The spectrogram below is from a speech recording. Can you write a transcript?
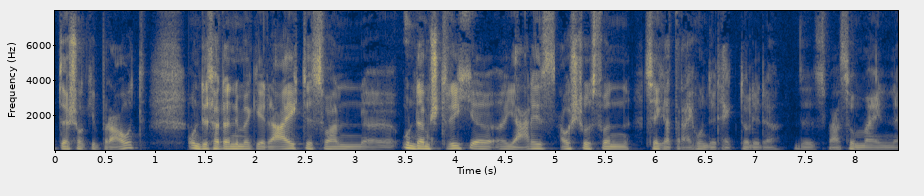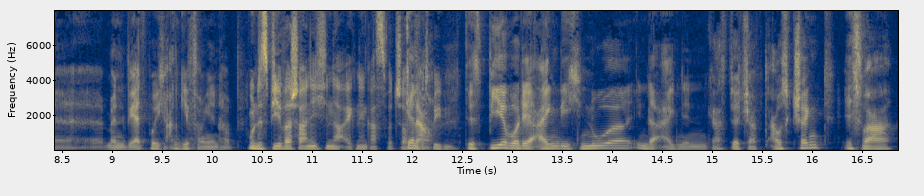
habe da schon gebraut und das hat dann immer gereicht. Das waren äh, unterm Strich äh, ein Jahresausstoß von ca. 300 Hektoliter. Das war so mein, äh, mein Wert, wo ich angefangen habe. Und das Bier wahrscheinlich in der eigenen Gastwirtschaft genau. betrieben? Das Bier wurde eigentlich nur in der eigenen Gastwirtschaft ausgeschenkt. Es war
